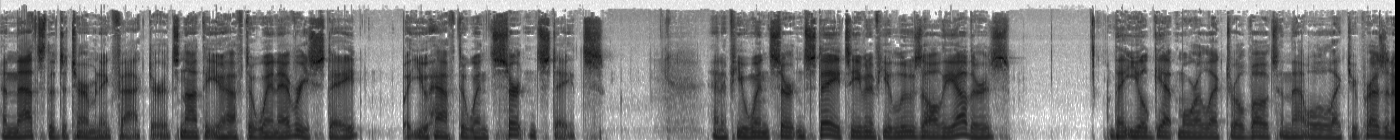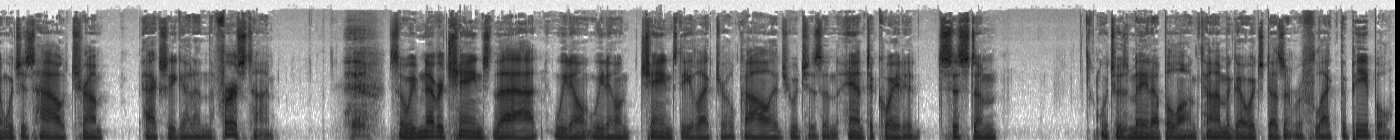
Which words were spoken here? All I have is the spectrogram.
and that's the determining factor. It's not that you have to win every state but you have to win certain states. And if you win certain states, even if you lose all the others, that you'll get more electoral votes and that will elect you president, which is how Trump actually got in the first time. Yeah. So we've never changed that. We don't we don't change the electoral college, which is an antiquated system which was made up a long time ago which doesn't reflect the people.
